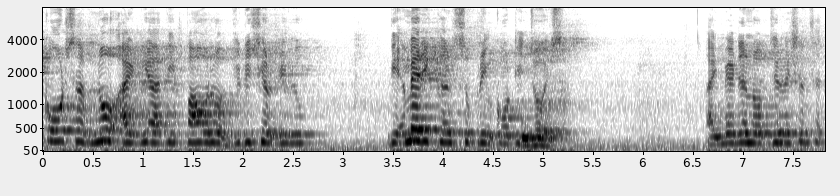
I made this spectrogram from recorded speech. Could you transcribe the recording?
courts have no idea the power of judicial review the American Supreme Court enjoys. I made an observation, sir.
